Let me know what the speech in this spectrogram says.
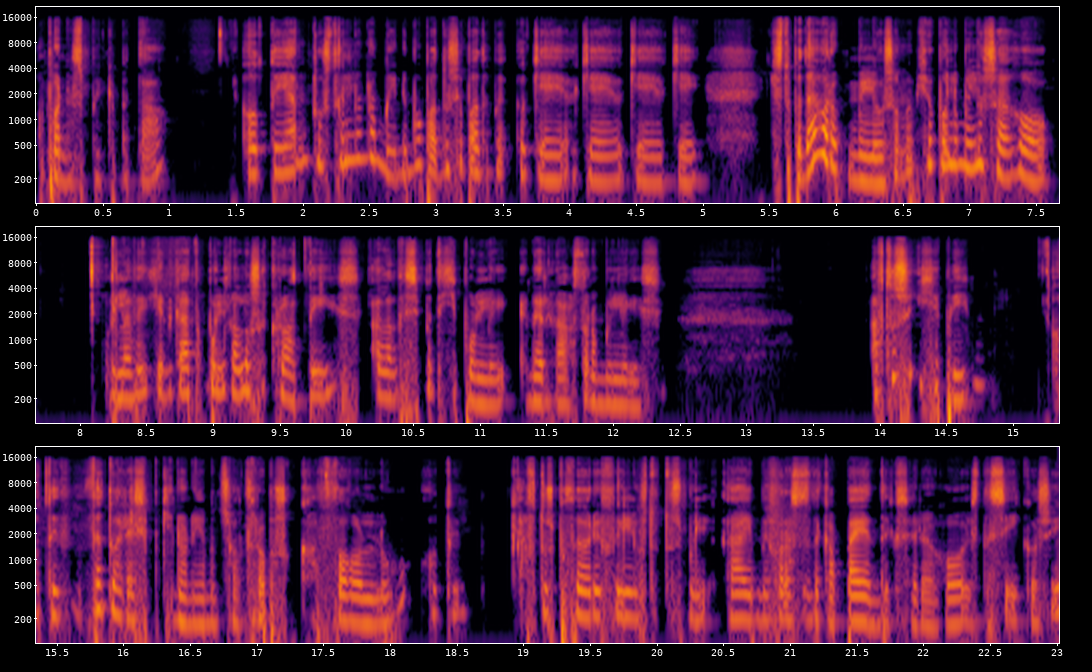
από ένα σημείο και μετά, ότι αν του στείλω ένα μήνυμα, απαντούσε πάντα με «OK, OK, OK, OK». Και στο πεντάωρο που μιλούσαμε, πιο πολύ μιλούσα εγώ. Δηλαδή, γενικά ήταν πολύ καλός ακροατής, αλλά δεν συμμετείχε πολύ ενεργά στο να μιλήσει. Αυτός είχε πει ότι δεν του αρέσει η επικοινωνία με τους ανθρώπους καθόλου, ότι αυτούς που θεωρεί φίλους του τους μιλάει μία φορά στις 15, ξέρω εγώ, ή στις 20,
